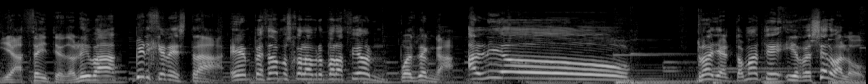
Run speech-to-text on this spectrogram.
y aceite de oliva virgen extra. ¿Empezamos con la preparación? Pues venga, ¡al lío! Raya el tomate y resérvalo.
